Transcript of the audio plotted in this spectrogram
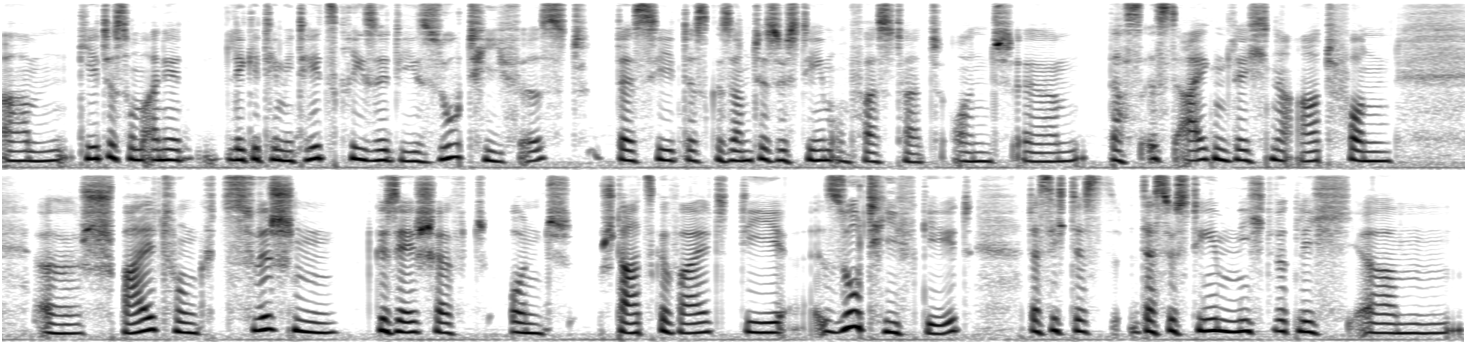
ähm, geht es um eine Legitimitätskrise, die so tief ist, dass sie das gesamte System umfasst hat. Und ähm, das ist eigentlich eine Art von äh, Spaltung zwischen Gesellschaft und Staatsgewalt, die so tief geht, dass sich das, das System nicht wirklich, ähm,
